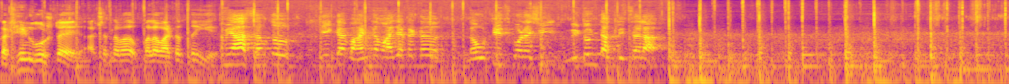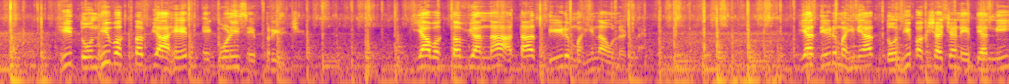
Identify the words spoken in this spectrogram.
कठीण गोष्ट आहे. अशातला मला वाटत नाहीये. मी आज सांगतो ठीक आहे भांडणं माझ्याकडनं नव्हतीच कोणाशी मिटून टाकली चला. ही दोन्ही वक्तव्य आहेत एकोणीस एप्रिलची. या वक्तव्यांना आता दीड महिना उलटलाय. या दीड महिन्यात दोन्ही पक्षाच्या नेत्यांनी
